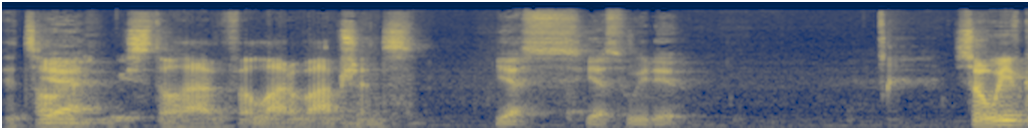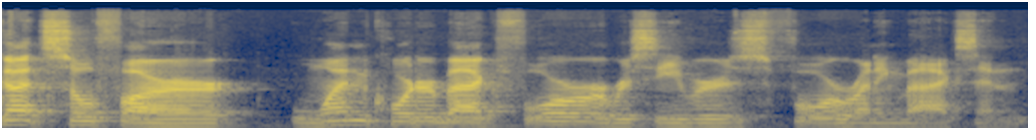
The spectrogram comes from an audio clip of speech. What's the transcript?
it's all Yeah. we still have a lot of options. Yes. Yes, we do. So we've got so far one quarterback, four receivers, four running backs, and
